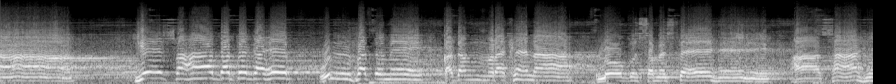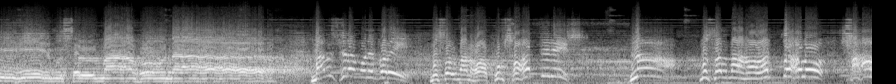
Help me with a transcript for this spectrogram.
ये शहादत गहे उल्फत में कदम रखना लोग समझते हैं आशा है मुसलमान होना মানুষেরা মনে করে মুসলমান হওয়া খুব সহজ জিনিস না মুসলমান হওয়ার অর্থ হলো সাহস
